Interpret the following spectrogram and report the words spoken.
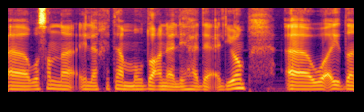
آه، وصلنا إلى ختام موضوعنا لهذا اليوم. وأيضا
